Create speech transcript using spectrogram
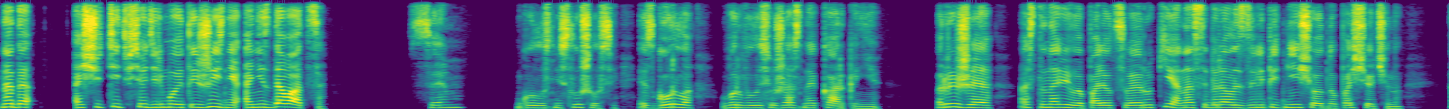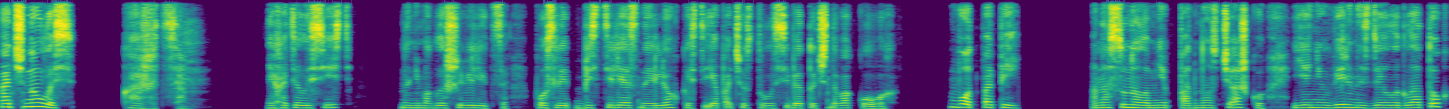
Надо ощутить все дерьмо этой жизни, а не сдаваться!» «Сэм...» Голос не слушался, из горла вырвалось ужасное карканье. Рыжая остановила полет своей руки, она собиралась залепить мне еще одну пощечину. Очнулась, кажется. Я хотела сесть, но не могла шевелиться. После бестелесной легкости я почувствовала себя точно в оковах. «Вот, попей». Она сунула мне под нос чашку, я неуверенно сделала глоток.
